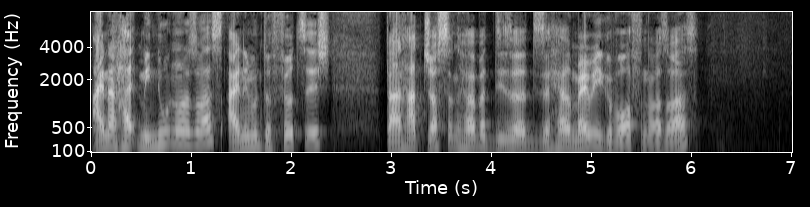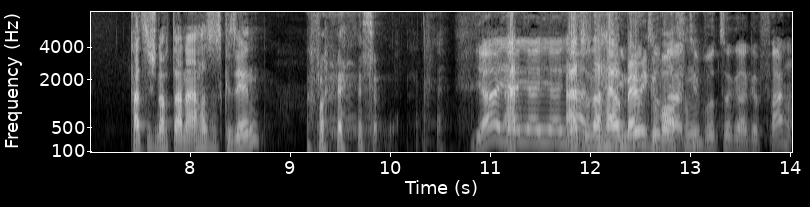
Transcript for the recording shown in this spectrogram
Eineinhalb Minuten oder sowas, eine Minute 40. Dann hat Justin Herbert diese, diese Hail Mary geworfen oder sowas. Kannst du dich noch danach, hast du es gesehen? Ja, ja, ja, ja, ja. hat so eine Hail Mary wurde sogar- geworfen. Die wurde sogar gefangen.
